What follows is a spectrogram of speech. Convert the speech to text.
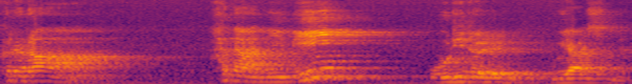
그러나 하나님이 우리를 위하시면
